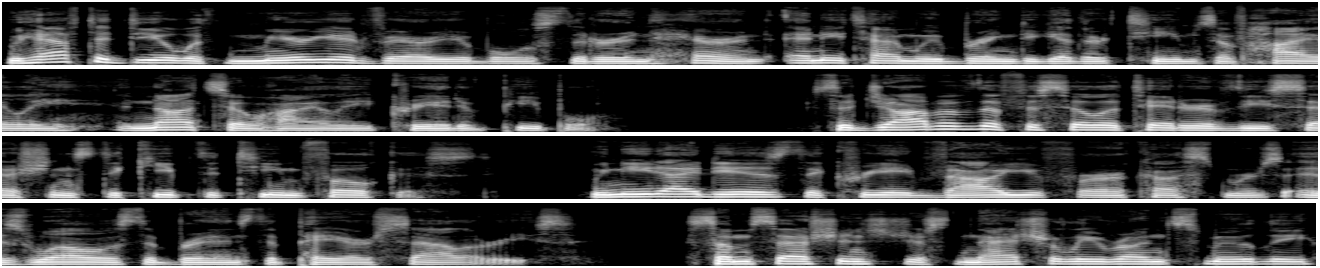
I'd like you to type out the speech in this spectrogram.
We have to deal with myriad variables that are inherent anytime we bring together teams of highly and not so highly creative people. It's the job of the facilitator of these sessions to keep the team focused. We need ideas that create value for our customers as well as the brands that pay our salaries. Some sessions just naturally run smoothly,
